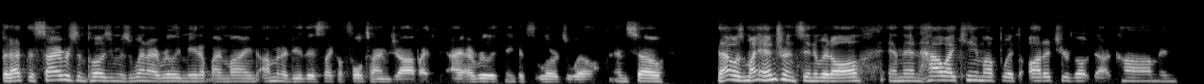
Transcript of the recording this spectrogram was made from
but at the Cyber Symposium is when I really made up my mind. I'm going to do this like a full time job. I, I really think it's the Lord's will. And so that was my entrance into it all. And then how I came up with audityourvote.com and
